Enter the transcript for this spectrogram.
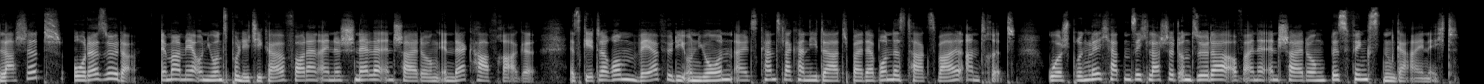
Laschet oder Söder? Immer mehr Unionspolitiker fordern eine schnelle Entscheidung in der K-Frage. Es geht darum, wer für die Union als Kanzlerkandidat bei der Bundestagswahl antritt. Ursprünglich hatten sich Laschet und Söder auf eine Entscheidung bis Pfingsten geeinigt.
